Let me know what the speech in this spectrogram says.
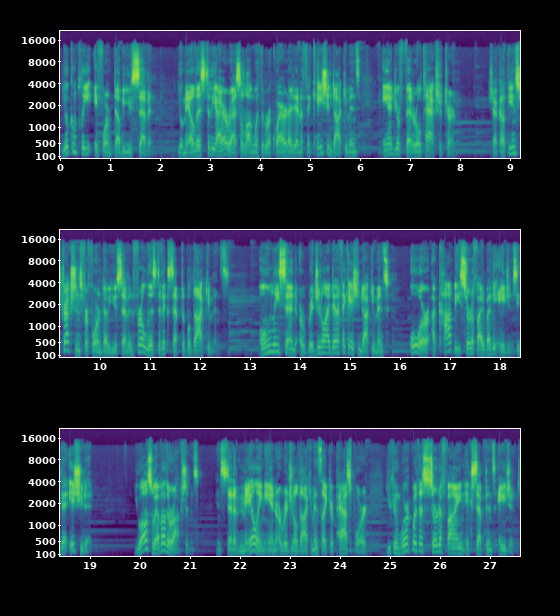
you'll complete a Form W7. You'll mail this to the IRS along with the required identification documents and your federal tax return. Check out the instructions for Form W7 for a list of acceptable documents. Only send original identification documents or a copy certified by the agency that issued it. You also have other options. Instead of mailing in original documents like your passport, you can work with a certifying acceptance agent.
